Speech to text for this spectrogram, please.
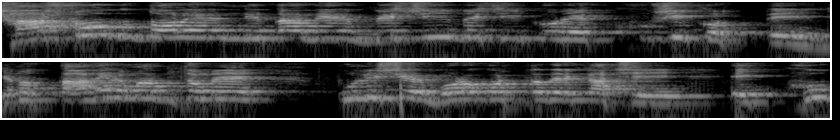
শাসক দলের নেতাদের বেশি বেশি করে খুশি করতে, যেন তাদের মাধ্যমে পুলিশের বড় কর্তাদের কাছে এই খুব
